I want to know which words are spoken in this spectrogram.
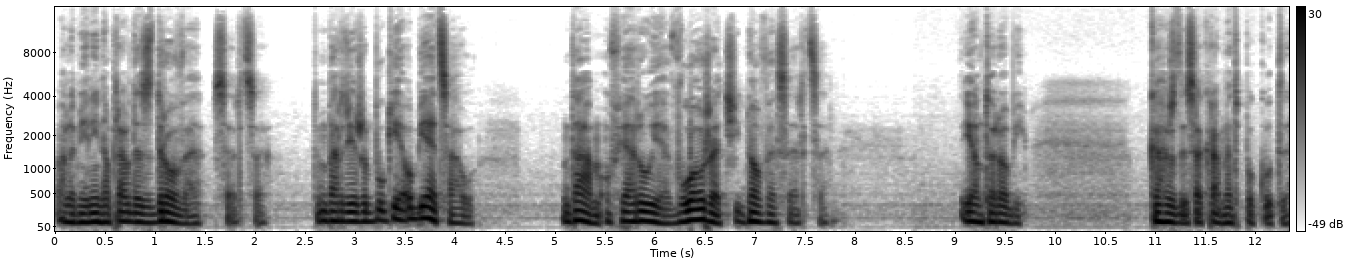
ale mieli naprawdę zdrowe serce. Tym bardziej, że Bóg je obiecał. Dam, ofiaruję, włożę Ci nowe serce. I On to robi każdy sakrament pokuty,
